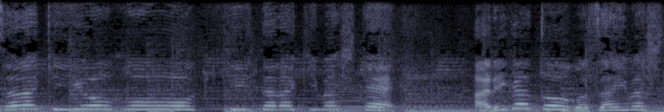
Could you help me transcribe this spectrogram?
サラ企業法をお聞きいただきましてありがとうございまし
